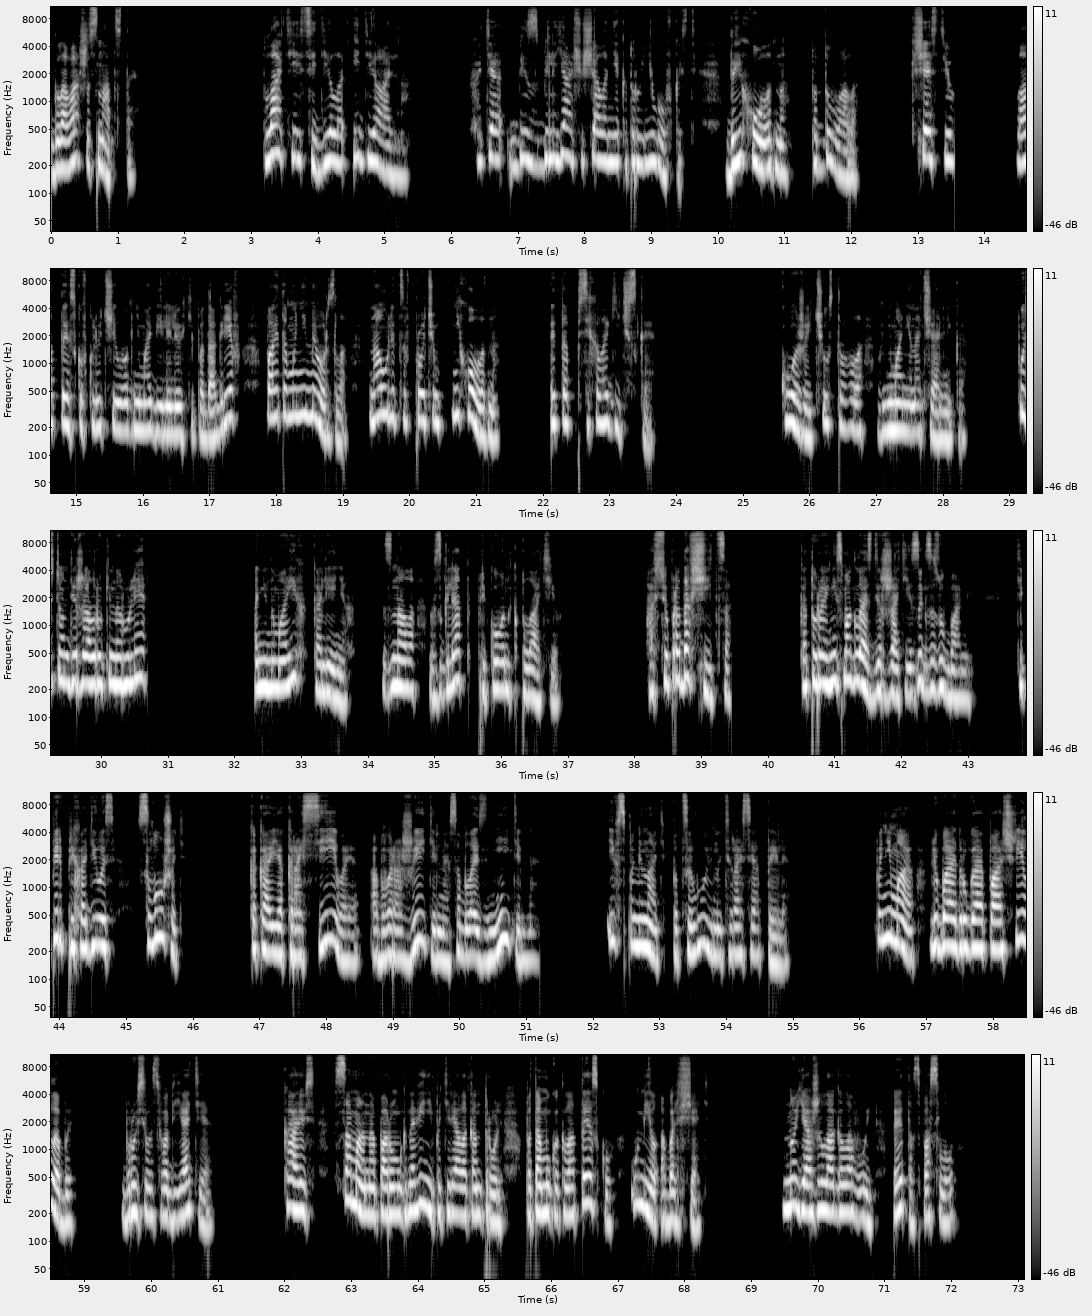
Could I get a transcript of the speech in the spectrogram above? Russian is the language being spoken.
Глава шестнадцатая. Платье сидело идеально, хотя без белья ощущала некоторую неловкость, да и холодно, поддувало. К счастью, латеску включил в огнемобиле легкий подогрев, поэтому не мерзла. На улице, впрочем, не холодно. Это психологическое. Кожей чувствовала внимание начальника. Пусть он держал руки на руле, а не на моих коленях, знала, взгляд прикован к платью. А все продавщица, которая не смогла сдержать язык за зубами. Теперь приходилось слушать, какая я красивая, обворожительная, соблазнительная, и вспоминать поцелуи на террасе отеля. Понимаю, любая другая поощрила бы, бросилась в объятия. Каюсь, сама на пару мгновений потеряла контроль, потому как Латеску умел обольщать. Но я жила головой, это спасло.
